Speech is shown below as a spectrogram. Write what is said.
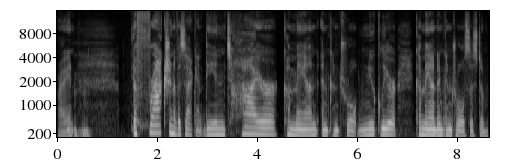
right? Mm-hmm. A fraction of a second, the entire command and control, nuclear command and control system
